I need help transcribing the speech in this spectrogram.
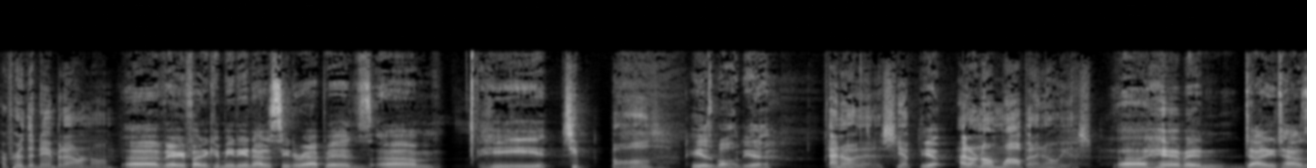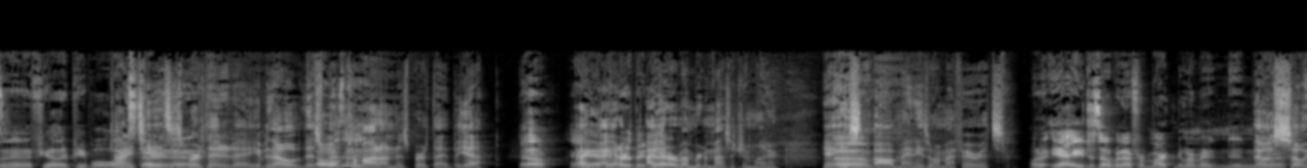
I've heard the name, but I don't know him. Uh, very funny comedian out of Cedar Rapids. Um, he Is he bald? he is bald. Yeah, I know who that is. Yep. yep. I don't know him well, but I know who he is. Uh, him and Donnie Townsend and a few other people. Donnie like, T, it's his birthday today, even though this Oh, won't come it? out on his birthday. But yeah, Oh, hey, I, happy I gotta, birthday! I Don. gotta remember to message him later. Yeah, he's Um, oh man, he's one of my favorites. What, yeah, you just opened up for Mark Normand, and That was uh, so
